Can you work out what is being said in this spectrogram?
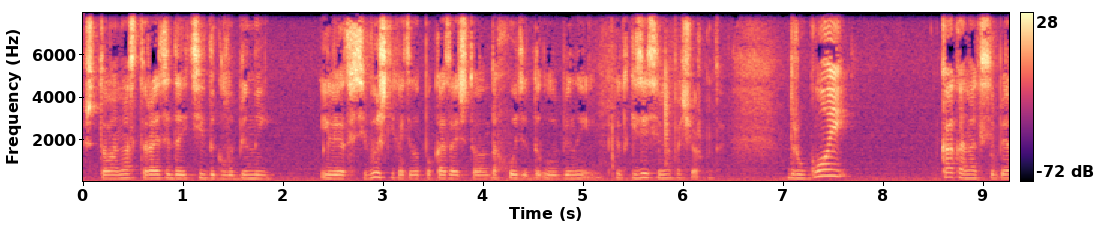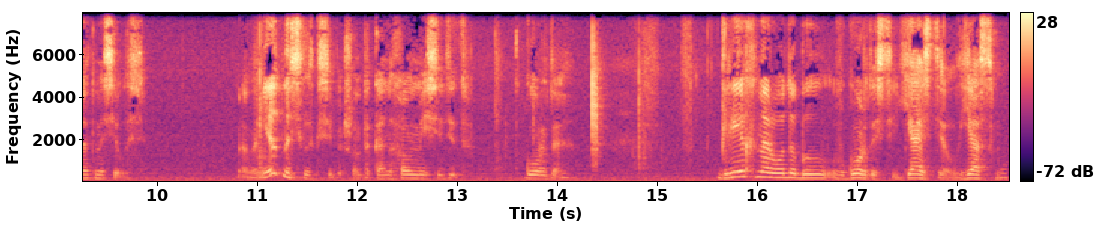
что она старается дойти до глубины. Или это Всевышний хотел показать, что она доходит до глубины. Все-таки здесь именно подчеркнуто. Другой, как она к себе относилась. Она не относилась к себе, что она такая на холме сидит, гордая. Грех народа был в гордости. Я сделал, я смог.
